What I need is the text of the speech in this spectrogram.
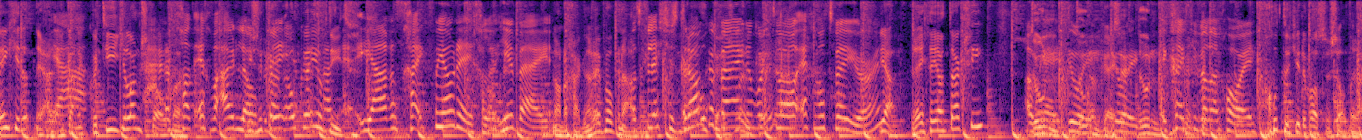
Denk je dat? Ja, Ja. dan kan ik een kwartiertje langskomen. Ja, dat gaat echt wel uitlopen. Is kaart Nee, oké of niet? Ja, dat ga ik voor jou regelen. Hierbij. Nou, dan ga ik nog even over Wat nadenken. flesjes drank erbij, leuk, dan wordt het wel echt wel twee uur. Ja, regel je een taxi? Oké, doei. Oké. doei. Ik geef je wel een gooi. Goed dat je er was, Sandra.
